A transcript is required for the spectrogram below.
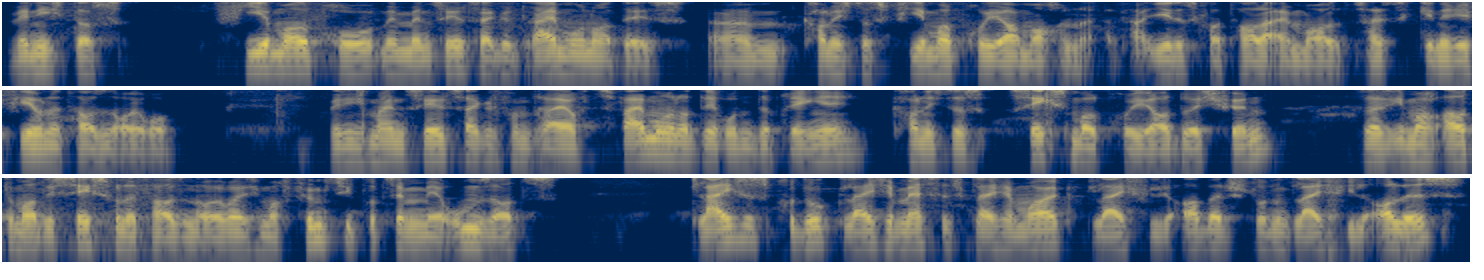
Wenn ich das viermal pro, wenn mein Sales Cycle drei Monate ist, ähm, kann ich das viermal pro Jahr machen, jedes Quartal einmal. Das heißt, ich generiere 400.000 Euro. Wenn ich meinen Sales Cycle von drei auf zwei Monate runterbringe, kann ich das sechsmal pro Jahr durchführen das heißt, ich mache automatisch 600.000 Euro, ich mache 50 Prozent mehr Umsatz, gleiches Produkt, gleiche Message, gleicher Markt, gleich viel Arbeitsstunden, gleich viel alles.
